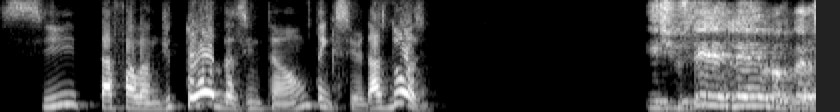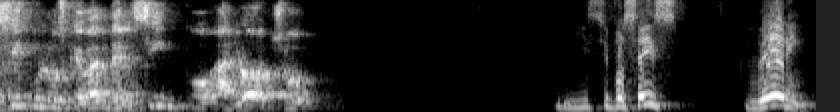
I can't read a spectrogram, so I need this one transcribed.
Se está falando de todas, então tem que ser das 12. Y si ustedes leen los versículos que van del 5 al 8, E se vocês lerem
